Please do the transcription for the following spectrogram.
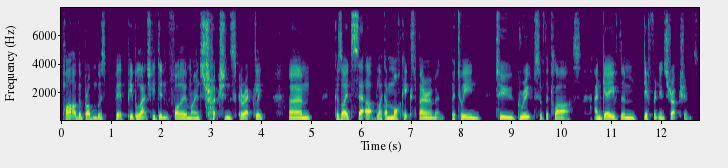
part of the problem was people actually didn't follow my instructions correctly, because I'd set up like a mock experiment between two groups of the class and gave them different instructions.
